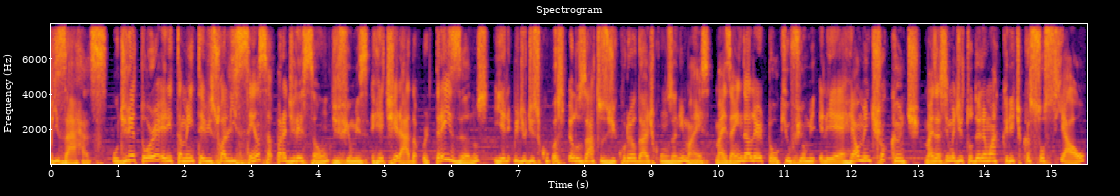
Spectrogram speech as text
bizarras. O diretor, ele também teve sua licença para direção de filmes retirada por três anos e ele pediu desculpas pelos atos de crueldade com os animais, mas ainda alertou que o filme ele é realmente chocante, mas acima de tudo ele é uma crítica social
